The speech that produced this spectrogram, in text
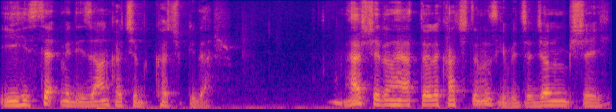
İyi hissetmediği zaman kaçıp kaçıp gider. Her şeyden hayatta öyle kaçtığımız gibi canım bir şey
